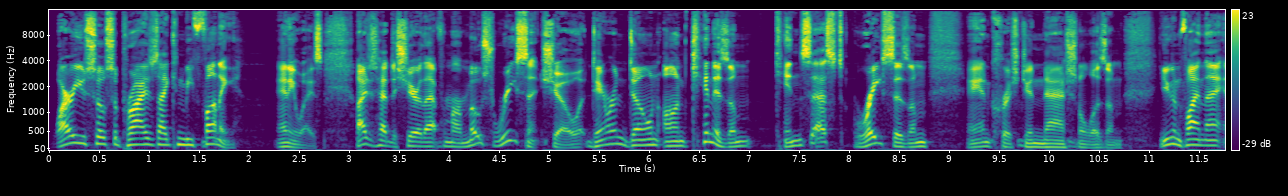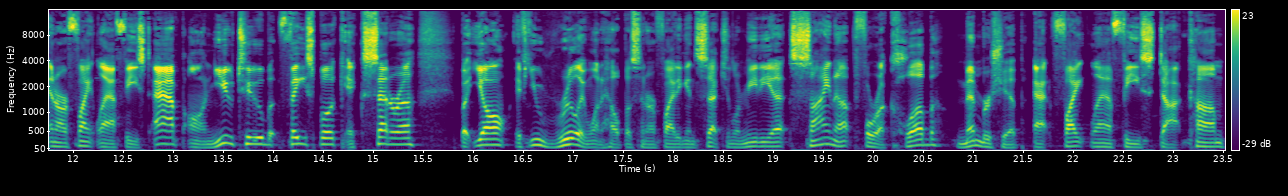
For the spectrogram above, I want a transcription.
Why are you so surprised I can be funny? Anyways, I just had to share that from our most recent show, Darren Doane on kinism, kincest, racism, and Christian nationalism. You can find that in our Fight Laugh Feast app on YouTube, Facebook, etc. But y'all, if you really want to help us in our fight against secular media, sign up for a club membership at fightlaughfeast.com.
